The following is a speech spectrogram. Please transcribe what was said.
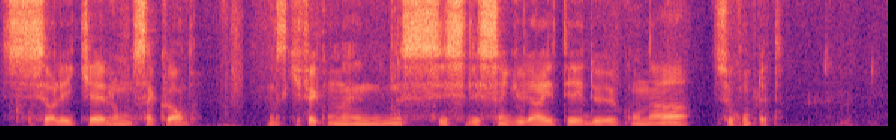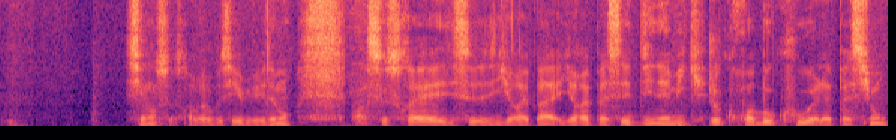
sur lesquelles on s'accorde. Ce qui fait qu'on a une- c'est- c'est les singularités de, qu'on a se complètent. Sinon, ce serait pas possible, évidemment. Enfin, ce serait, il n'y aurait pas, y aurait pas cette dynamique. Je crois beaucoup à la passion,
